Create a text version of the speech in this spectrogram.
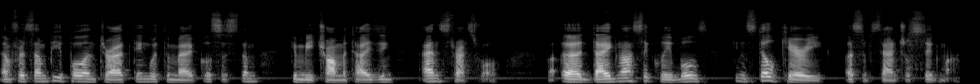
And for some people, interacting with the medical system can be traumatizing and stressful. Uh, diagnostic labels can still carry a substantial stigma.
